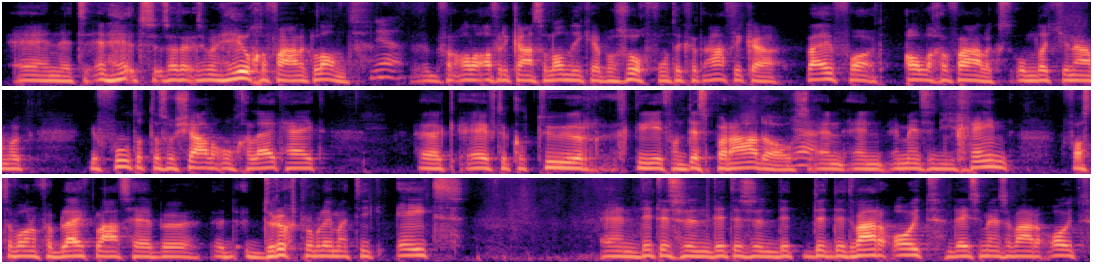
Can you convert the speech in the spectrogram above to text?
En het, en het is een heel gevaarlijk land. ja. Van alle Afrikaanse landen die ik heb bezocht, vond ik Zuid-Afrika bij voor het allergevaarlijkst. Omdat je namelijk, je voelt dat de sociale ongelijkheid eh, heeft een cultuur gecreëerd van desperado's. Ja. En, en, en mensen die geen vaste woon- en verblijfplaats hebben, eh, drugsproblematiek, aids. En dit, is een, dit, is een, dit, dit, dit waren ooit, deze mensen waren ooit,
